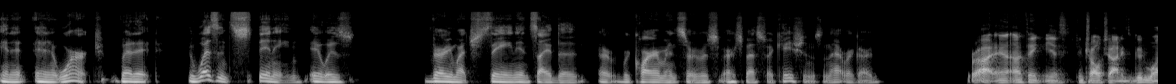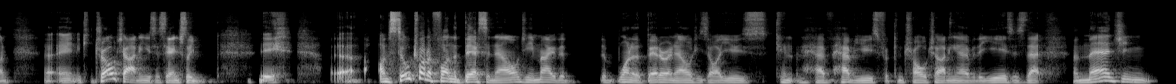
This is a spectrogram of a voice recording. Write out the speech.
and it, and it worked, but it, it wasn't spinning. It was very much staying inside the uh, requirements or, or specifications in that regard. Right. And I think yes, control charting is a good one. Uh, and control charting is essentially, eh, uh, I'm still trying to find the best analogy. Maybe the, the one of the better analogies I use can have have used for control charting over the years is that imagine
